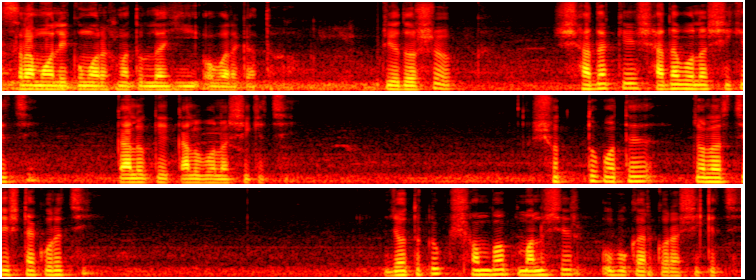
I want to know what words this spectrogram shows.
আসসালামু আলাইকুম রহমতুল্লাহি ওবরাকাত প্রিয় দর্শক, সাদাকে সাদা বলা শিখেছি, কালোকে কালো বলা শিখেছি। সত্য পথে চলার চেষ্টা করেছি। যতটুক সম্ভব মানুষের উপকার করা শিখেছি।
